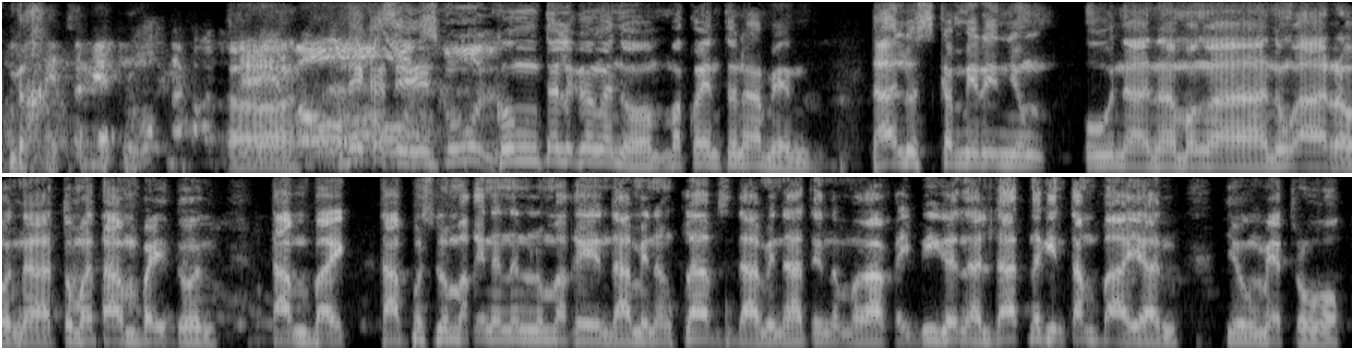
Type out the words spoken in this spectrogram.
Oo. Oo, Hindi kasi old school. kung talagang ano, makwento namin, dalos kami rin yung una na mga nung araw na tumatambay doon. tambike. Tapos lumaki na nang lumaki. Ang dami ng clubs, dami natin ng mga kaibigan. na Lahat naging tambayan yung Metro Walk.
